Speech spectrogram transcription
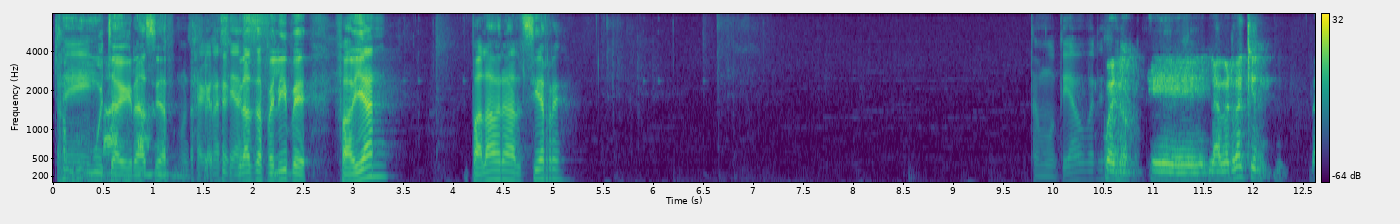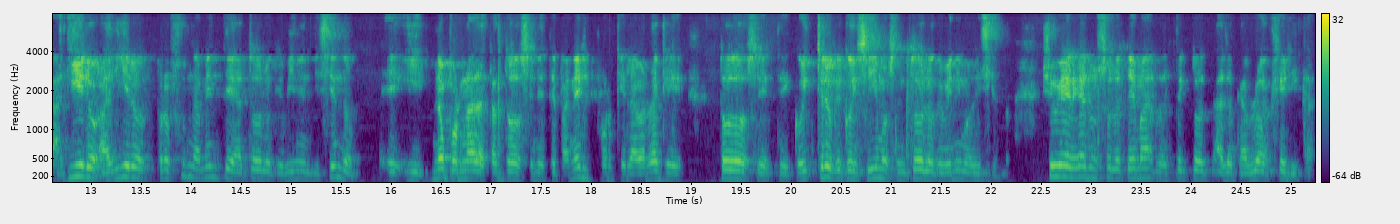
Sí. Muchas gracias. Muchas gracias. Gracias, Felipe. Fabián, palabra al cierre. Bueno, eh, la verdad que adhiero, adhiero profundamente a todo lo que vienen diciendo eh, y no por nada están todos en este panel, porque la verdad que todos este, creo que coincidimos en todo lo que venimos diciendo. Yo voy a agregar un solo tema respecto a lo que habló Angélica.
